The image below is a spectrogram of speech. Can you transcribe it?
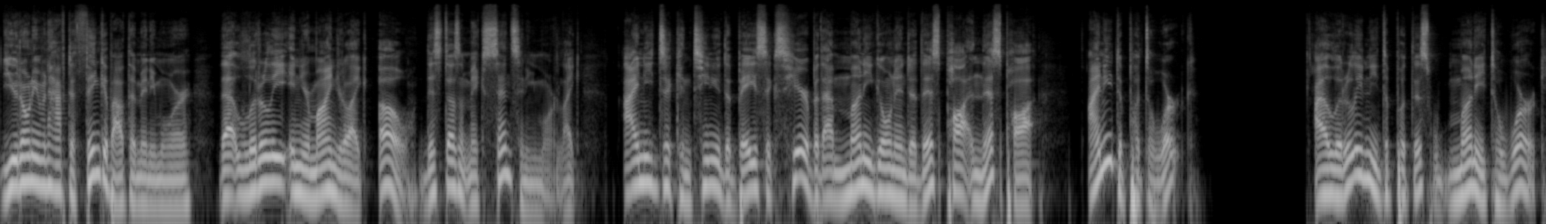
you don't even have to think about them anymore. That literally in your mind, you're like, oh, this doesn't make sense anymore. Like, I need to continue the basics here, but that money going into this pot and this pot, I need to put to work. I literally need to put this money to work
